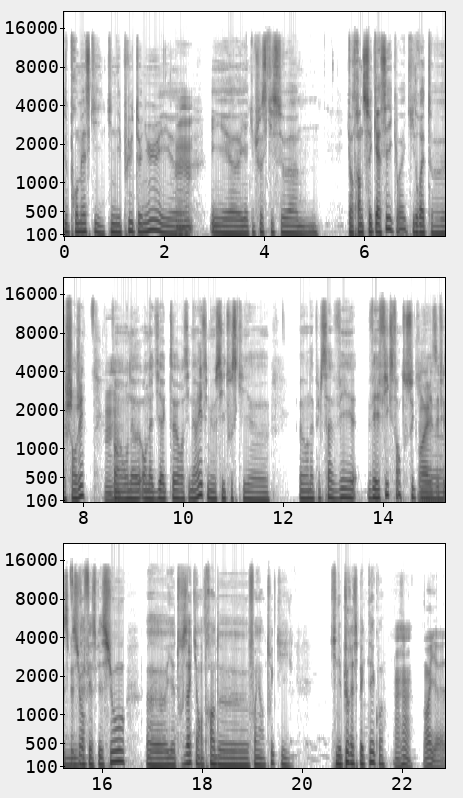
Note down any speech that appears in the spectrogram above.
de promesse qui, qui n'est plus tenue. Et euh, et, euh, il y a quelque chose qui, se, euh, qui est en train de se casser, quoi, qui doit être euh, changé. Mhm. Enfin, on, a, on a dit acteur, scénariste, mais aussi tout ce qui est. euh, euh, on appelle ça v, VFX, enfin, tout ce qui Ouais, est. les effets spéciaux. effets spéciaux. Euh, Il y a tout ça qui est en train de. Enfin, il y a un truc qui, qui n'est plus respecté, quoi. Mhm. A-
